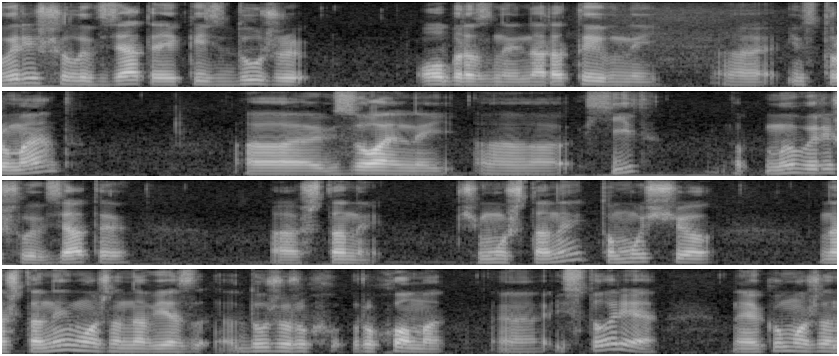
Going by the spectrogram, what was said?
Вирішили взяти якийсь дуже образний наративний е, інструмент, е, візуальний е, хід, ми вирішили взяти е, штани. Чому штани? Тому що на штани можна нав'язати дуже рух- рухома е, історія, на яку можна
